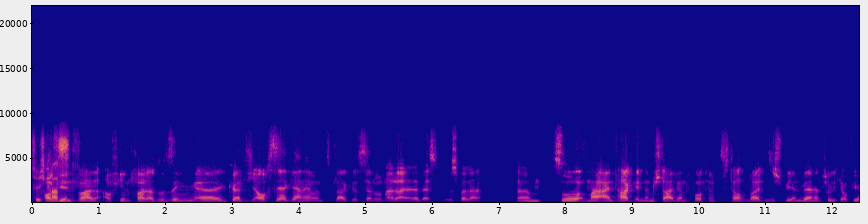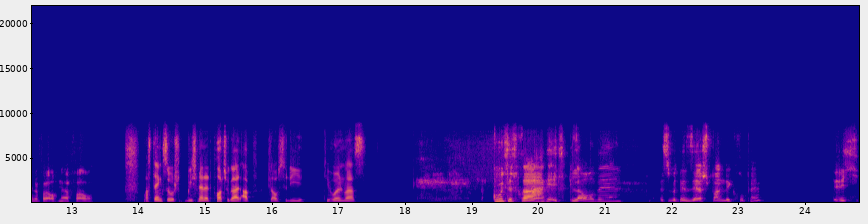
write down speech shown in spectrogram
Natürlich krass. Auf jeden Fall, auf jeden Fall. Also singen äh, könnte ich auch sehr gerne und klar, Cristiano Ronaldo, einer der besten Fußballer. Ähm, so mal einen Tag in einem Stadion vor 50.000 Leuten zu spielen, wäre natürlich auf jeden Fall auch eine Erfahrung. Was denkst du, wie schnell hat Portugal ab? Glaubst du, die, die holen was? Gute Frage. Ich glaube, es wird eine sehr spannende Gruppe. Ich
